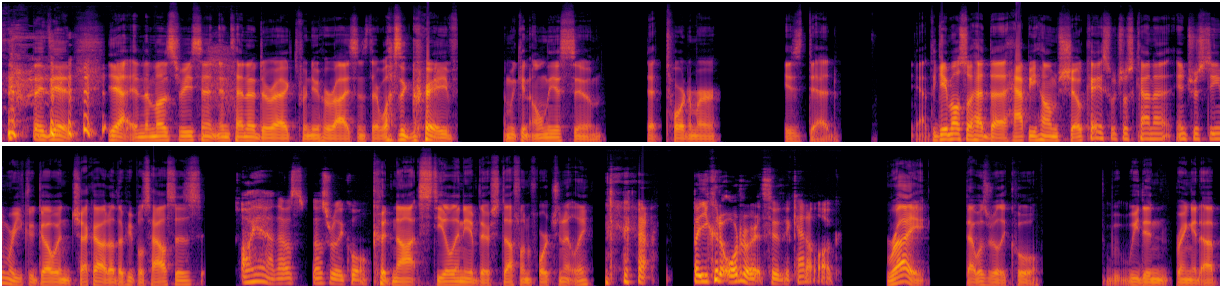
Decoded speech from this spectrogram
they did. Yeah, in the most recent Nintendo Direct for New Horizons, there was a grave, and we can only assume that Tortimer is dead. Yeah, the game also had the Happy Home Showcase, which was kind of interesting, where you could go and check out other people's houses. Oh yeah, that was that was really cool. Could not steal any of their stuff, unfortunately. but you could order it through the catalog. Right. That was really cool. We didn't bring it up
